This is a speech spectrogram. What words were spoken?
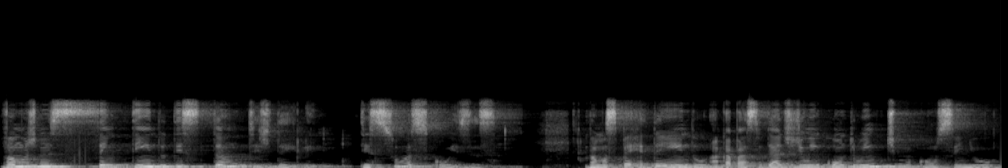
Vamos nos sentindo distantes dele, de suas coisas. Vamos perdendo a capacidade de um encontro íntimo com o Senhor.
